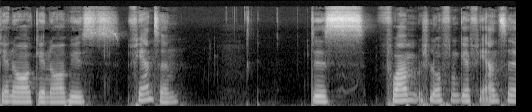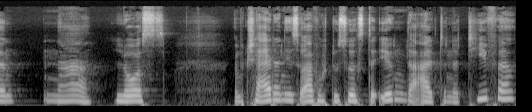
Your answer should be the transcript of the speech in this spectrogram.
genau, genau wie das Fernsehen. Das vorm Schlafen Fernsehen, na, los. Am Gescheitern ist einfach, du suchst dir irgendeine Alternative,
